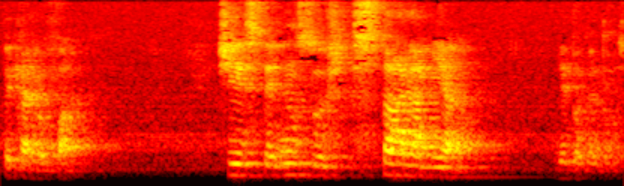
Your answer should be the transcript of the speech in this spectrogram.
pe care o fac, ci este însuși starea mea de păcătos.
